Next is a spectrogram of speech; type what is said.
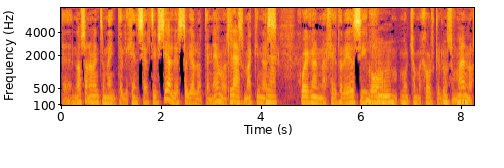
eh, no solamente una inteligencia artificial, esto ya lo tenemos, las máquinas juegan ajedrez y Go mucho mejor que los humanos.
